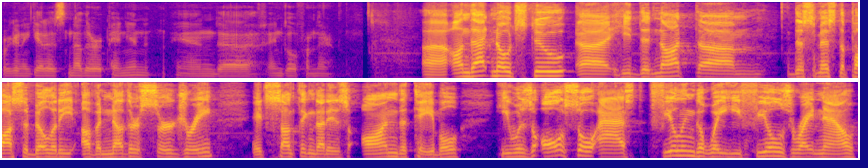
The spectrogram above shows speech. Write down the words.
we're going to get us another opinion and uh, and go from there. Uh, on that note, Stu, he did not um, dismiss the possibility of another surgery. It's something that is on the table. He was also asked, feeling the way he feels right now,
